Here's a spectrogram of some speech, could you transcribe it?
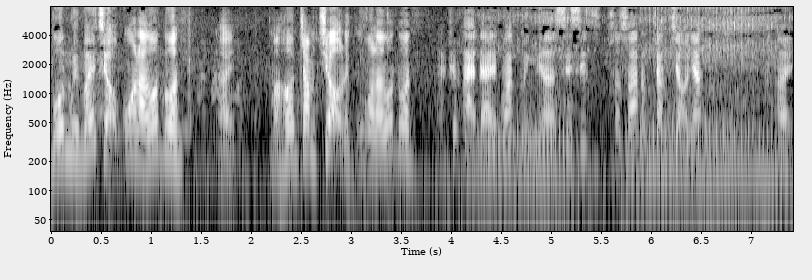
Bốn mươi mấy triệu cũng là nốt luôn. Đấy mà hơn trăm triệu thì cũng có Lanos luôn. Trước này đấy các bác mình uh, xít xít xoát xoát được trăm triệu nhá. Đấy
